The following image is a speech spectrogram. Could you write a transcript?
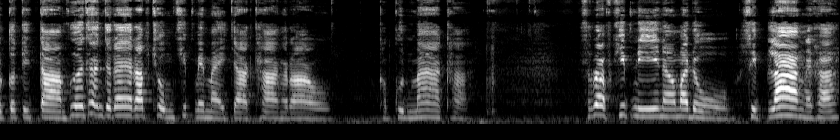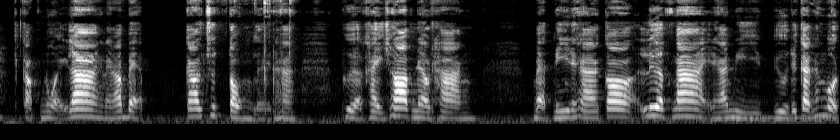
ดกดติดตามเพื่อท่านจะได้รับชมคลิปใหม่ ๆ จากทางเรา ขอบคุณมากค่ะสำหรับคลิปนี้นะมาดู 10 ล่างนะคะ กับหน่วยล่างนะคะ แบบ 9 ชุดตรงเลยนะคะ เผื่อใครชอบแนวทาง แบบนี้นะคะ ก็เลือกง่ายนะคะ มีอยู่ด้วยกันทั้งหมด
